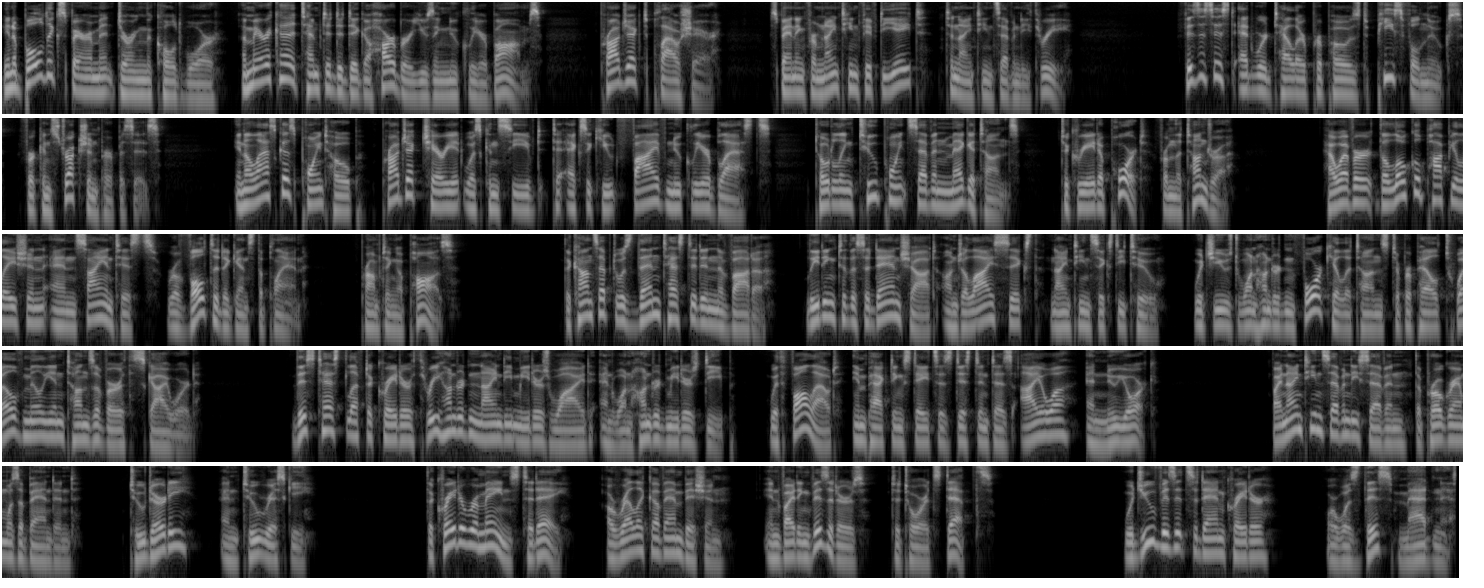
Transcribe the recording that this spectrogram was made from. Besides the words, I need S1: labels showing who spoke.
S1: In a bold experiment during the Cold War, America attempted to dig a harbor using nuclear bombs. Project Plowshare, spanning from 1958 to 1973. Physicist Edward Teller proposed peaceful nukes for construction purposes. In Alaska's Point Hope, Project Chariot was conceived to execute five nuclear blasts, totaling 2.7 megatons, to create a port from the tundra. However, the local population and scientists revolted against the plan, prompting a pause. The concept was then tested in Nevada, leading to the Sedan shot on July 6, 1962, which used 104 kilotons to propel 12 million tons of Earth skyward. This test left a crater 390 meters wide and 100 meters deep, with fallout impacting states as distant as Iowa and New York. By 1977, the program was abandoned. Too dirty and too risky. The crater remains today, a relic of ambition, inviting visitors to tour its depths. Would you visit Sedan Crater, or was this madness?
